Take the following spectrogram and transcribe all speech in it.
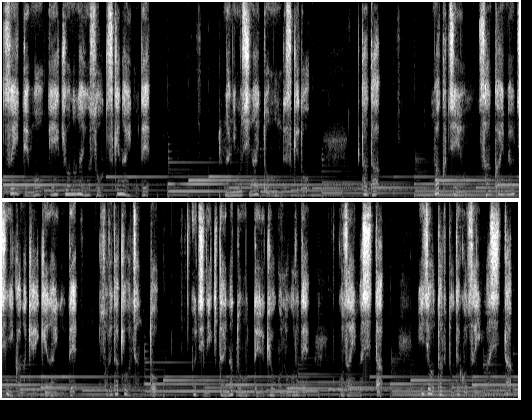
ついても影響のない嘘をつけないので何もしないと思うんですけどただワクチンを3回目打ちに行かなきゃいけないのでそれだけはちゃんと打ちに行きたいなと思っている今日この頃でございました。以上タルトでございました。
